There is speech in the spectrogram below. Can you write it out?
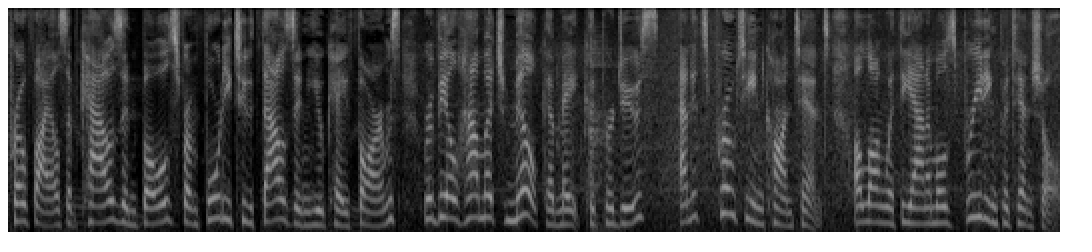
Profiles of cows and bulls from 42,000 UK farms reveal how much milk a mate could produce and its protein content, along with the animal's breeding potential.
